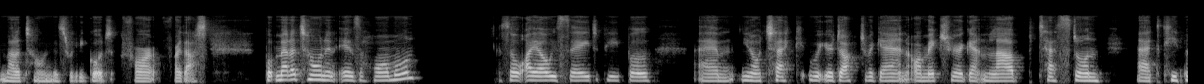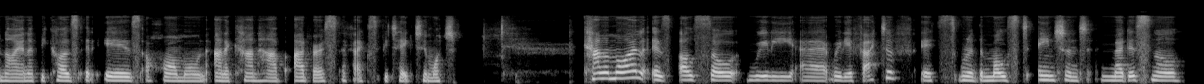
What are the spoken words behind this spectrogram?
melatonin is really good for, for that. But melatonin is a hormone. So I always say to people, um, you know, check with your doctor again or make sure you're getting lab tests done uh, to keep an eye on it because it is a hormone and it can have adverse effects if you take too much. Chamomile is also really, uh, really effective. It's one of the most ancient medicinal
